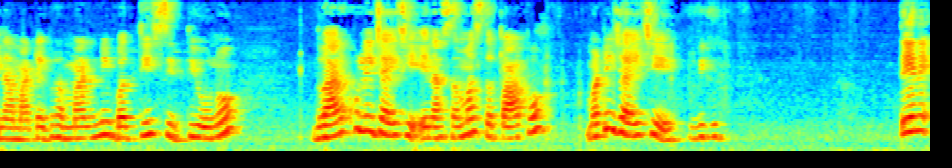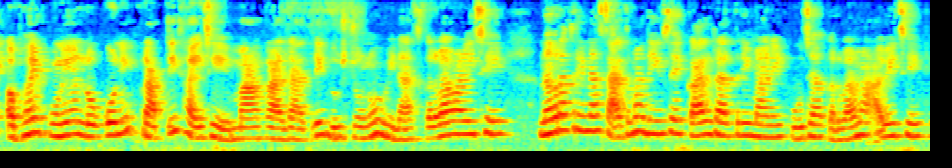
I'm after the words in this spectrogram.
એના માટે બ્રહ્માંડની બધી સિદ્ધિઓનો દ્વાર ખુલી જાય છે. એના સમસ્ત પાપો મટી જાય છે. તેને અભય પુણ્ય લોકોની પ્રાપ્તિ થાય છે. મા કાલ રાત્રિ દુષ્ટોનો વિનાશ કરવાવાળી છે. નવરાત્રિના સાતમા દિવસે કાલ રાત્રિ માની પૂજા કરવામાં આવે છે.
